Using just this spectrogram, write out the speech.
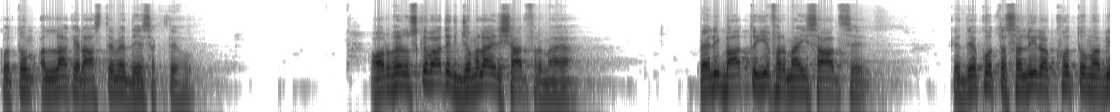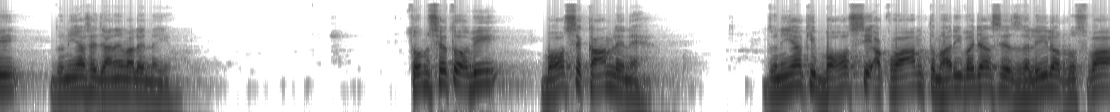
کو تم اللہ کے راستے میں دے سکتے ہو۔ اور پھر اس کے بعد ایک جملہ ارشاد فرمایا۔ پہلی بات تو یہ فرمائی سعد سے کہ دیکھو، تسلی رکھو، تم ابھی دنیا سے جانے والے نہیں ہو۔ تم سے تو ابھی بہت سے کام لینے ہیں۔ دنیا کی بہت سی اقوام تمہاری وجہ سے ذلیل اور رسوا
